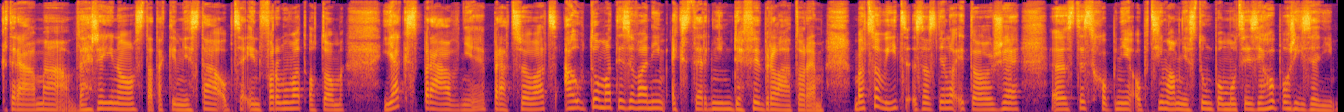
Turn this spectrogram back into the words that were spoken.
která má veřejnost a taky města a obce informovat o tom, jak správně pracovat s automatizovaným externím defibrilátorem. Ba co víc, zaznělo i to, že eh, jste schopni obcím a městům pomoci s jeho pořízením.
